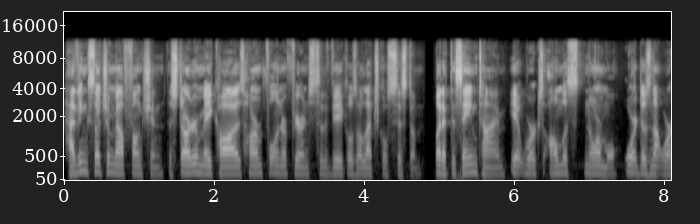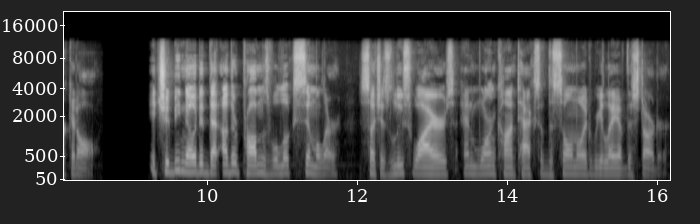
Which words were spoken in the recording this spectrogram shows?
Having such a malfunction, the starter may cause harmful interference to the vehicle's electrical system, but at the same time, it works almost normal or it does not work at all. It should be noted that other problems will look similar, such as loose wires and worn contacts of the solenoid relay of the starter.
